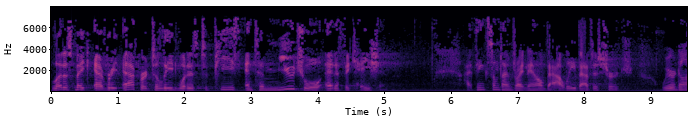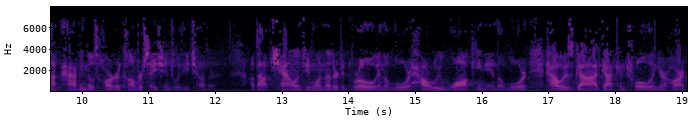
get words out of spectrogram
Let us make every effort to lead what is to peace and to mutual edification. I think sometimes right now, Valley Baptist Church, we're not having those harder conversations with each other about challenging one another to grow in the Lord. How are we walking in the Lord? How has God got control in your heart?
